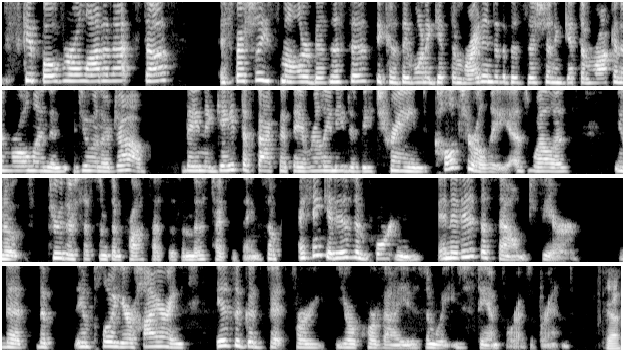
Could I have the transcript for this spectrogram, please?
skip over a lot of that stuff, especially smaller businesses, because they want to get them right into the position and get them rocking and rolling and doing their job. They negate the fact that they really need to be trained culturally as well as you know, through their systems and processes and those types of things. So I think it is important and it is a sound fear that the employee you're hiring is a good fit for your core values and what you stand for as a brand. Yeah.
